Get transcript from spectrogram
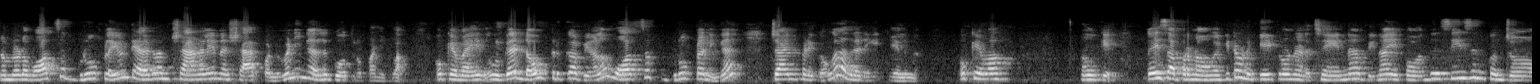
நம்மளோட வாட்ஸ்அப் குரூப்லையும் டெலிகிராம் சேனலையும் நான் ஷேர் பண்ணுவேன். நீங்கள் அதில் கோத்ரூ பண்ணிக்கலாம். ஓகேவா உங்களுக்கு டவுட் இருக்குது அப்படின்னாலும் வாட்ஸ்அப் குரூப்பில் நீங்கள் ஜாயின் பண்ணிக்கோங்க. அதில் நீங்கள் கேளுங்க. ஓகேவா ஓகே கைஸ் அப்புறம் நான் உங்ககிட்ட ஒன்று கேட்கணும்னு நினச்சேன். என்ன அப்படின்னா இப்போ வந்து சீசன் கொஞ்சம்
